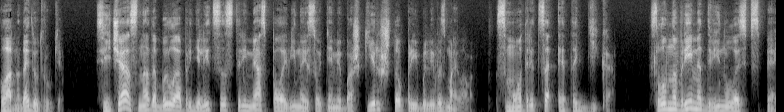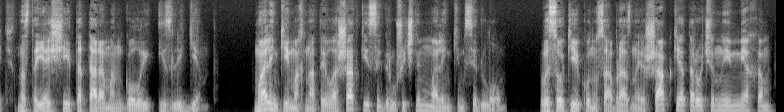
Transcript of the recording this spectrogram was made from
Ладно, дойдут руки. Сейчас надо было определиться с тремя с половиной сотнями башкир, что прибыли в Измайлово. Смотрится это дико. Словно время двинулось вспять. Настоящие татаро-монголы из легенд. Маленькие мохнатые лошадки с игрушечным маленьким седлом. Высокие конусообразные шапки, отороченные мехом,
